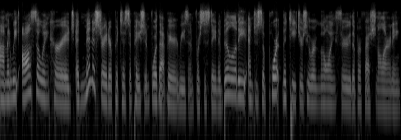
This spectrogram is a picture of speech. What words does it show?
Um, and we also encourage administrator participation for that very reason, for sustainability and to support the teachers who are going through the professional learning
